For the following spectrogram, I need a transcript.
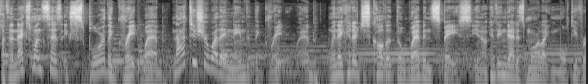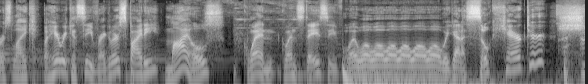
But the next one says explore the Great Web. Not too sure why they named it the Great Web when they could have just called it the Web in Space, you know, hinting that it's more like multiverse like. But here we can see regular Spidey, Miles, Gwen, Gwen Stacy. Whoa, whoa, whoa, whoa, whoa, whoa, whoa. We got a Silk character? Shit.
